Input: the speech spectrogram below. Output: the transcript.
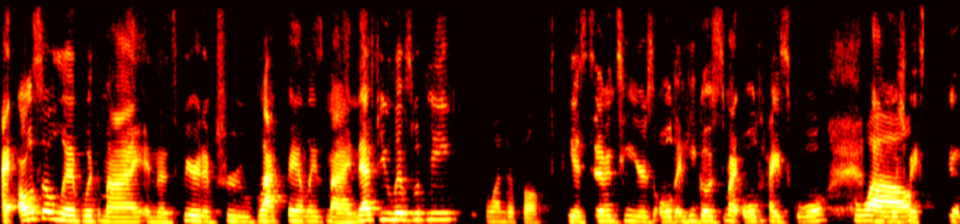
I also live with my, in the spirit of true Black families, my nephew lives with me. Wonderful. He is 17 years old, and he goes to my old high school um, Wow. which makes me feel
